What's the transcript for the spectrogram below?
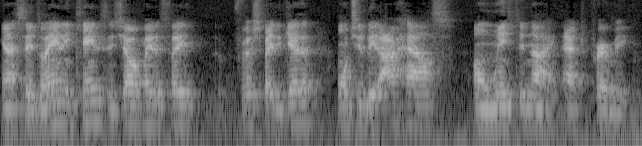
And I said, Lanny and Candace, since y'all made a faith, profession of faith together, I want you to be at our house on Wednesday night after prayer meeting.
